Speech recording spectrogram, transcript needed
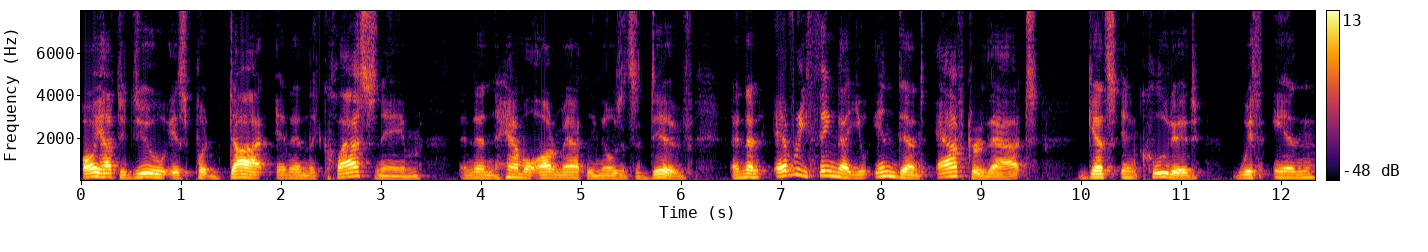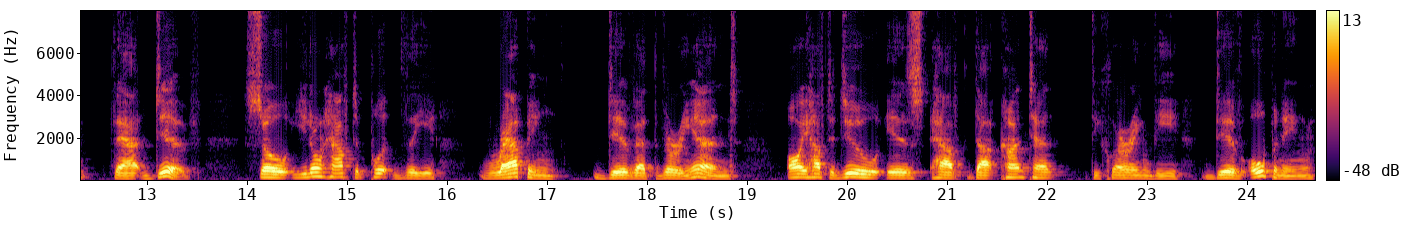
all you have to do is put dot and then the class name and then Haml automatically knows it's a div. And then everything that you indent after that gets included within that div. So you don't have to put the wrapping div at the very end. All you have to do is have dot content declaring the div opening,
